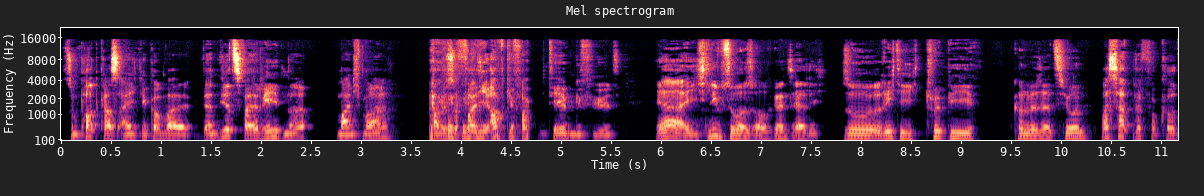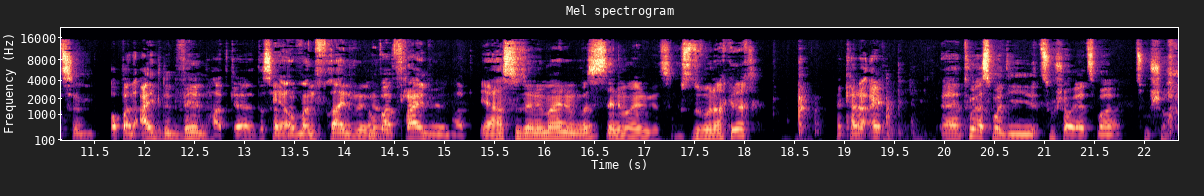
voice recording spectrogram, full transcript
zum Podcast eigentlich gekommen, weil wenn wir zwei reden, ne, manchmal, habe ich so voll die abgefuckten Themen gefühlt. Ja, ich lieb sowas auch, ganz ehrlich. So richtig trippy Konversation. Was hatten wir vor kurzem? Ob man einen eigenen Willen hat, gell? Das hat Ja, ob man freien Willen ob man hat. einen freien Willen hat. Ja, hast du deine Meinung? Was ist deine Meinung dazu? Hast du darüber nachgedacht? Ja, keine Ahnung. Äh, tu erst mal die Zuschauer jetzt mal. Zuschauer.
